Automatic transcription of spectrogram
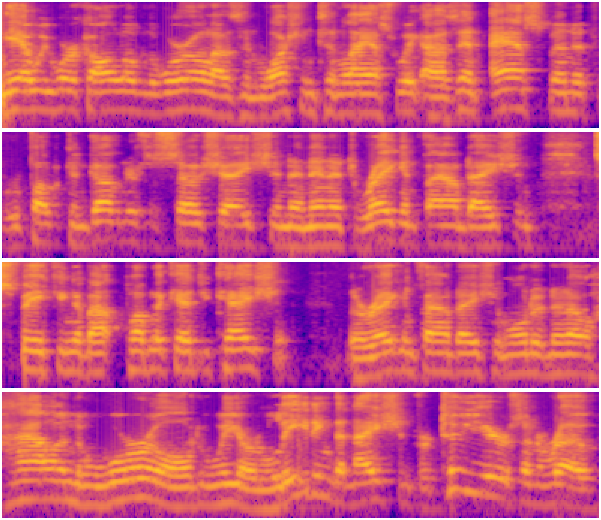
yeah, we work all over the world. I was in Washington last week. I was in Aspen at the Republican Governors Association and then at the Reagan Foundation speaking about public education the Reagan Foundation wanted to know how in the world we are leading the nation for two years in a row.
